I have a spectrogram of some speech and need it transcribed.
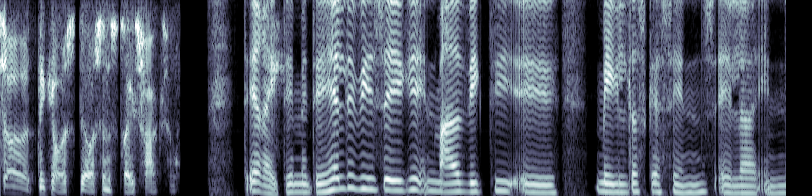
så det kan også, det er også en stressfaktor. Det er rigtigt, men det er heldigvis ikke en meget vigtig øh, mail, der skal sendes, eller en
